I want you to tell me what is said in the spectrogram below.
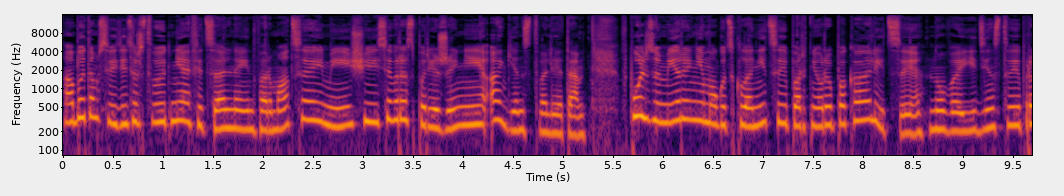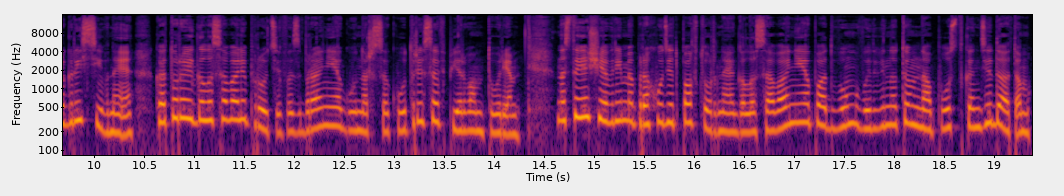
Об этом свидетельствует неофициальная информация, имеющаяся в распоряжении агентства «Лето». В пользу Мерини могут склониться и партнеры по коалиции «Новое единство» и «Прогрессивные», которые голосовали против избрания Гуннарса Кутриса в первом туре. В настоящее время проходит повторное голосование по двум выдвинутым на пост кандидатам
